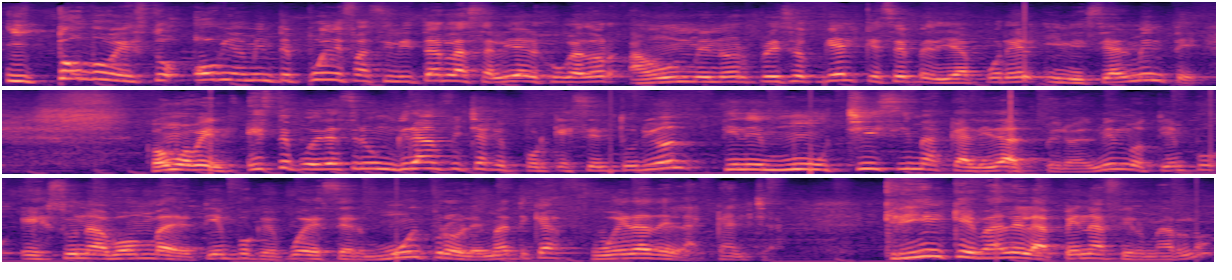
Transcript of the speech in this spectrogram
Y todo esto obviamente puede facilitar la salida del jugador a un menor precio que el que se pedía por él inicialmente. Como ven, este podría ser un gran fichaje porque Centurión tiene muchísima calidad, pero al mismo tiempo es una bomba de tiempo que puede ser muy problemática fuera de la cancha. ¿Creen que vale la pena firmarlo?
